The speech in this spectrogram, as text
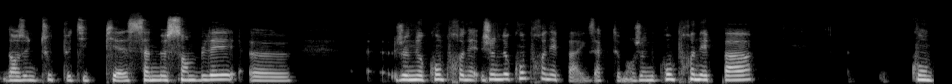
dans une toute petite pièce. Ça me semblait, euh, je ne comprenais, je ne comprenais pas exactement. Je ne comprenais pas qu'on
